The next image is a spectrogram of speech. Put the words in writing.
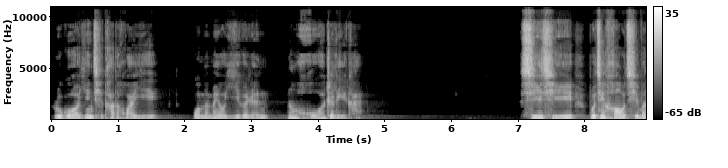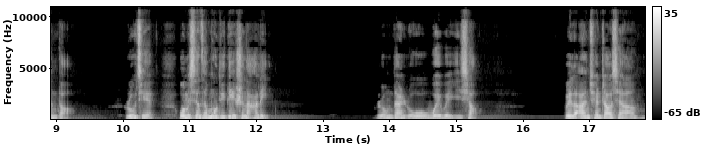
如果引起他的怀疑，我们没有一个人能活着离开。西岐不禁好奇问道：“如姐，我们现在目的地是哪里？”容淡如微微一笑：“为了安全着想，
